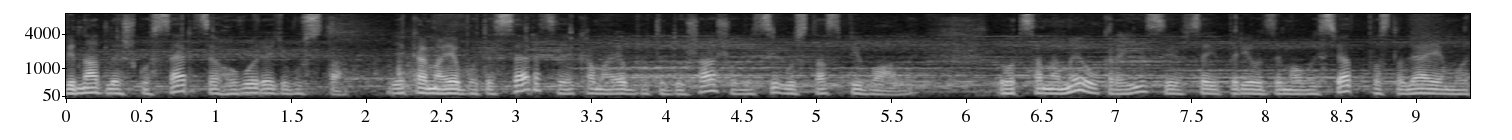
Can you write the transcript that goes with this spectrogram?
від надлишку серця говорять вуста. Яке має бути серце, яка має бути душа, щоб ці вуста співали. І от саме ми, українці, в цей період зимових свят прославляємо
